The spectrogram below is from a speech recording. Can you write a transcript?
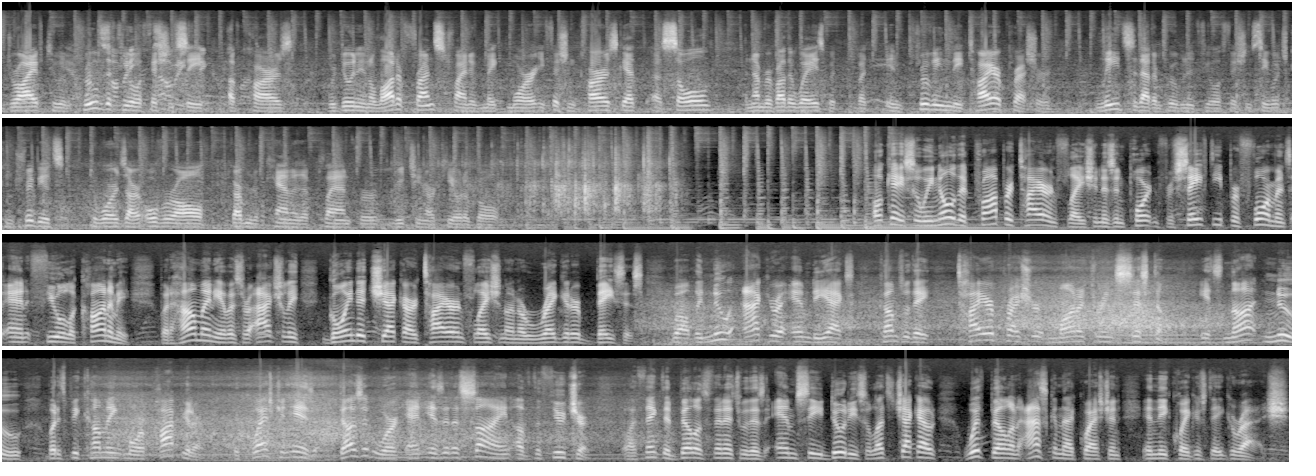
drive to improve the fuel efficiency of cars. We're doing it in a lot of fronts, trying to make more efficient cars get uh, sold, a number of other ways, but, but improving the tire pressure leads to that improvement in fuel efficiency, which contributes towards our overall Government of Canada plan for reaching our Kyoto goal. Okay, so we know that proper tire inflation is important for safety, performance, and fuel economy. But how many of us are actually going to check our tire inflation on a regular basis? Well, the new Acura MDX comes with a tire pressure monitoring system. It's not new, but it's becoming more popular. The question is, does it work and is it a sign of the future? Well, I think that Bill is finished with his MC duty, so let's check out with Bill and ask him that question in the Quaker State Garage.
